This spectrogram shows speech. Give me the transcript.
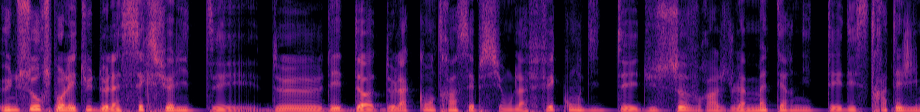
une source pour l'étude de la sexualité, de, des dots, de la contraception, la fécondité, du sevrage, de la maternité, des stratégies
